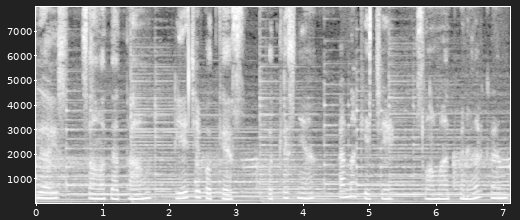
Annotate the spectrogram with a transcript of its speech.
guys, selamat datang di EC Podcast Podcastnya Anak EC Selamat mendengarkan.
